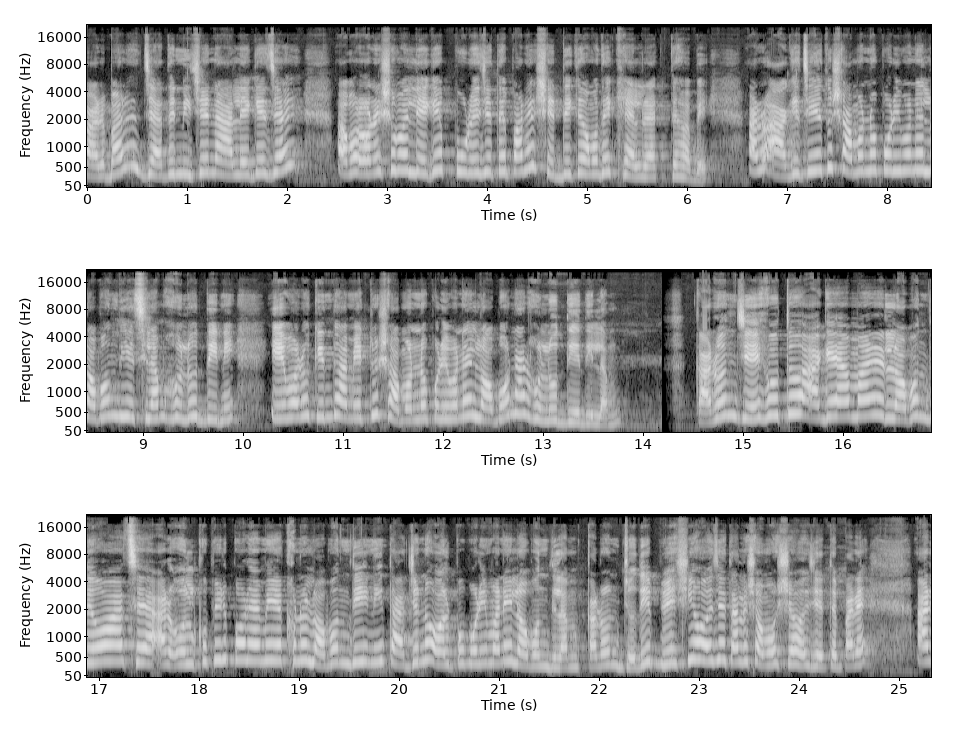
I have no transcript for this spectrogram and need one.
বারবার, যাতে নিচে না লেগে যায়। আবার অনেক সময় লেগে পুড়ে যেতে পারে, সেদিকে আমাদের খেয়াল রাখতে হবে। আর আগে যেহেতু সামান্য পরিমাণে লবণ দিয়েছিলাম হলুদ দিনই এবারও কিন্তু আমি একটু সামান্য পরিমাণে লবণ আর হলুদ দিয়ে দিলাম। কারণ যেহেতু আগে আমার লবণ দেওয়া আছে আর ওলকপির পরে আমি এখনও লবণ দিইনি, তার জন্য অল্প পরিমাণেই লবণ দিলাম। কারণ যদি বেশি হয়ে যায় তাহলে সমস্যা হয়ে যেতে পারে। আর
